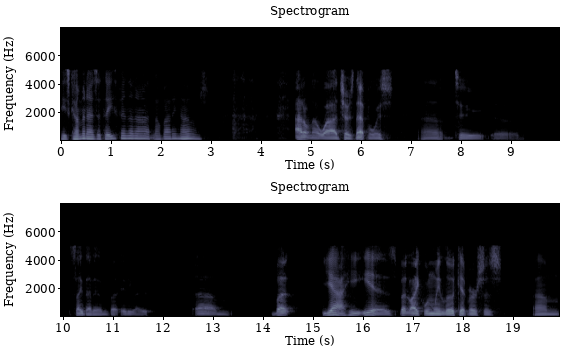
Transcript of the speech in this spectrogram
He's coming as a thief in the night. Nobody knows. I don't know why I chose that voice uh, to uh, say that in, but anyways. Um, but yeah, he is. But like when we look at verses um,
